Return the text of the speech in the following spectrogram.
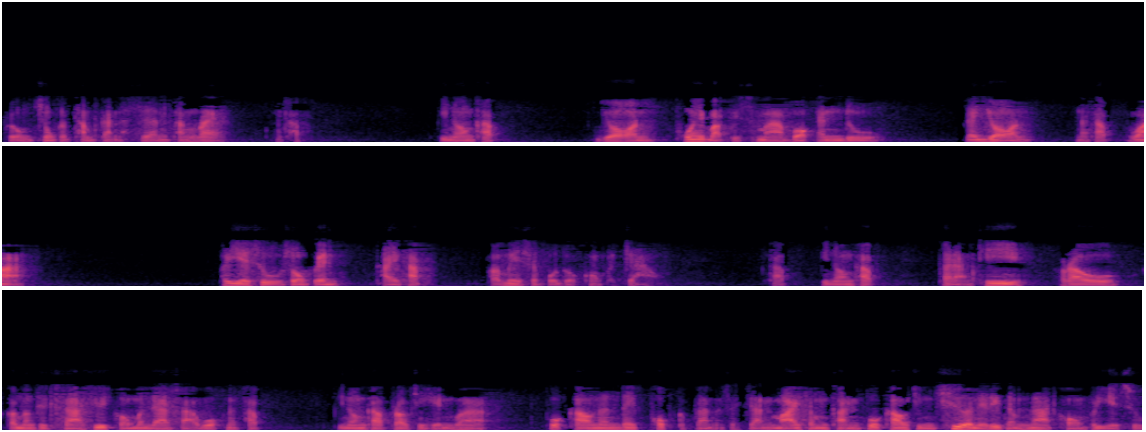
พระองค์ทรงกระทำการอัศจรรย์ครั้งแรกนะครับ พี่น้องครับ ยอนผู้ให้บัพติศมาบอกแอนดู และยอนนะครับ ว่า พระเยซูทรงเป็นใครครับ พระเมสสโปดกของพระเจ้า ครับ พี่น้องครับ ขณะที่เรากำลังศึกษาชีวิตของบรรดาสาวกนะครับ พี่น้องครับ เราจะเห็นว่าพวกเขานั้นได้พบกับการอัศจรรย์หมายสำคัญ พวกเขาจึงเชื่อในฤทธิอำนาจของพระเยซู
